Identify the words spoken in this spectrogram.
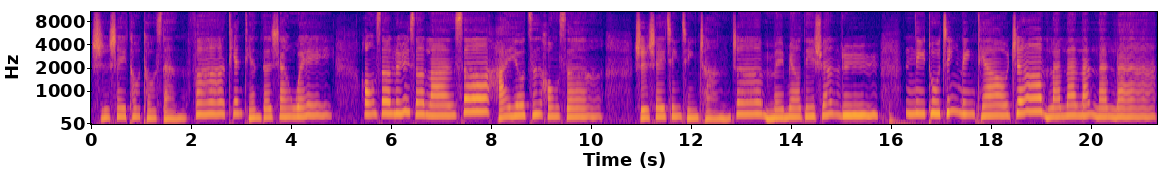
是谁偷偷散发甜甜的香味？红色、绿色、蓝色，还有紫红色。是谁轻轻唱着美妙的旋律？泥土精灵跳着啦啦啦啦啦。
